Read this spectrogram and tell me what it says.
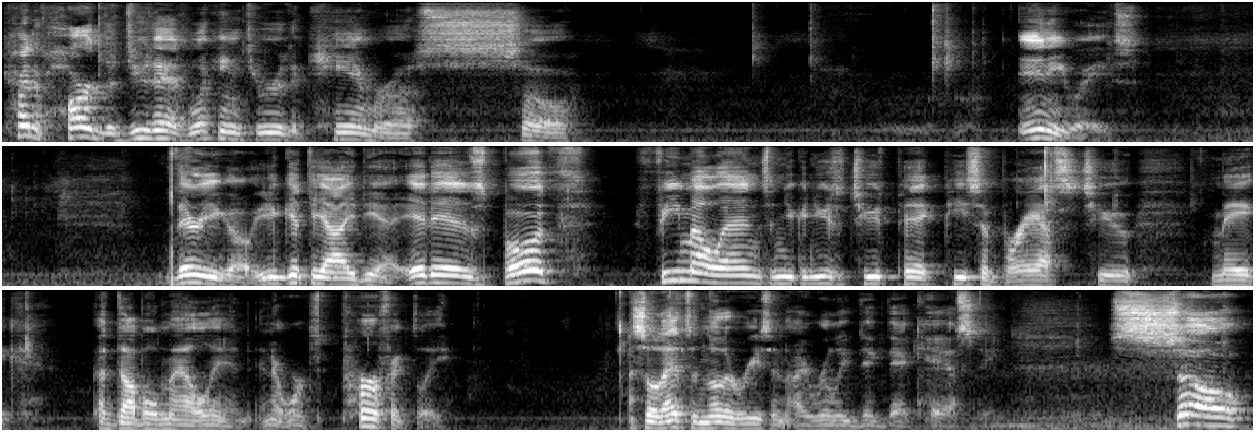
kind of hard to do that looking through the camera. So, anyways, there you go. You get the idea. It is both female ends, and you can use a toothpick, piece of brass to make a double male in, and it works perfectly. So that's another reason I really dig that casting. So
